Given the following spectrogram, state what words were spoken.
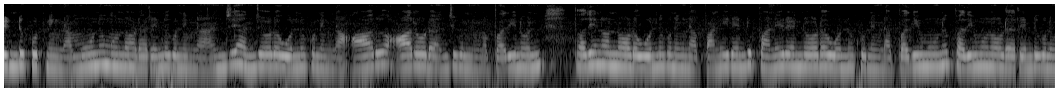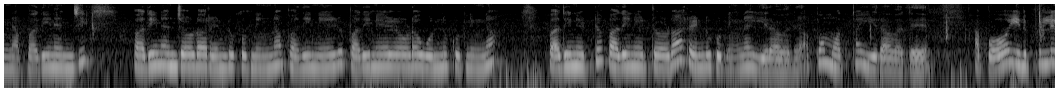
ரெண்டு கூட்டினிங்கன்னா மூணு மூணோட ரெண்டு கூட்டினீங்கன்னா அஞ்சு அஞ்சோட ஒன்று கூட்டினீங்கன்னா ஆறு ஆறோட அஞ்சு கூட்டினீங்கன்னா பதினொன்று பதினொன்னோட ஒன்று கூட்டினீங்கன்னா பன்னிரெண்டு பன்னிரெண்டோட ஒன்று கூட்டினீங்கன்னா பதிமூணு பதிமூணோட ரெண்டு கூட்டினீங்கன்னா பதினஞ்சு பதினஞ்சோட ரெண்டு கூட்டினீங்கன்னா பதினேழு பதினேழோட ஒன்று கூட்டினீங்கன்னா பதினெட்டு பதினெட்டோட ரெண்டு கூட்டினீங்கன்னா இருபது. அப்போ மொத்தம் இருபது. அப்போது இது புள்ளி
